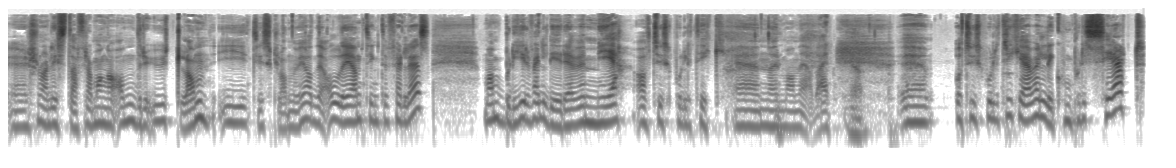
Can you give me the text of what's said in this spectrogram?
eh, journalister fra mange andre utland i Tyskland. Vi hadde alle én ting til felles. Man blir veldig revet med av tysk politikk eh, når man er der. Eh, og tysk politikk er veldig komplisert,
